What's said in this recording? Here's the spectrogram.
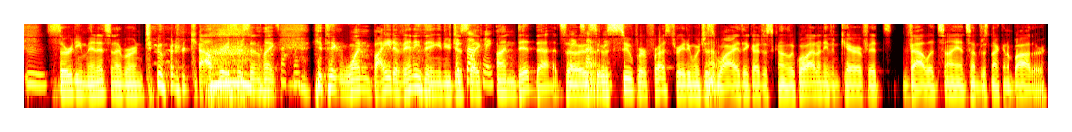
Mm. thirty minutes, and I burned 200 calories or something." Like Exactly. you take one bite of anything, and you just like undid that. So it, was, it was super frustrating. Which is why I think I just kind of like, well, I don't even care if it's valid science. I'm just not going to bother.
